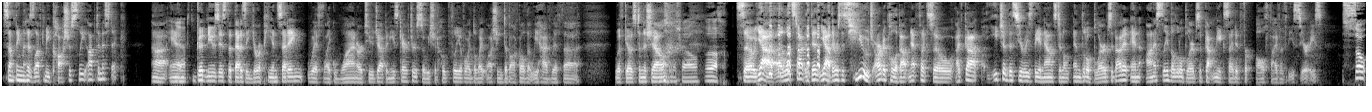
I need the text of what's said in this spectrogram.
something that has left me cautiously optimistic. Uh, and Yeah. good news is that that is a European setting with like one or two Japanese characters, so we should hopefully avoid the whitewashing debacle that we had with uh, with Ghost in the Shell. Michelle. Ugh. So yeah, uh, let's talk. th- yeah, there was this huge article about Netflix. So I've got each of the series they announced and, and little blurbs about it. And honestly, the little blurbs have gotten me excited for all five of these series. So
